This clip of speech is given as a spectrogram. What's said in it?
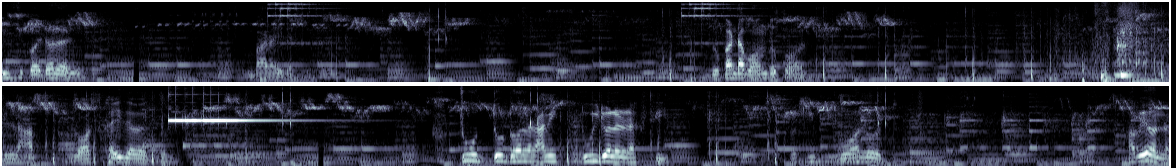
কিনছি কয় ডলারে বাড়াই দেখি। দোকানটা বন্ধ কর। লাভ লস খাই যাবে একদম। চোদ্দ ডলার আমি দুই ডলার রাখছি। কি বলদ? হবেও না।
